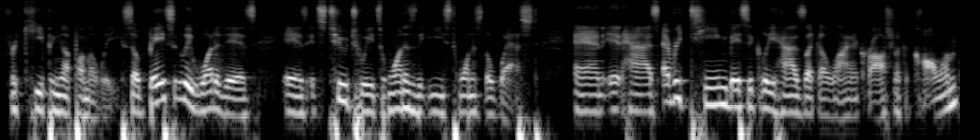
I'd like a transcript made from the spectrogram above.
for keeping up on the league. So basically, what it is, is it's two tweets. One is the East, one is the West. And it has every team basically has like a line across, like a column.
